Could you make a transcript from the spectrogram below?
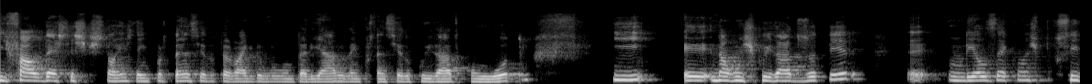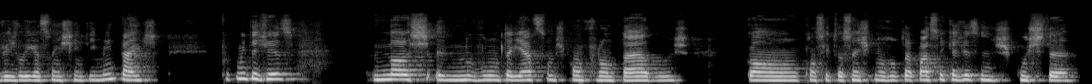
e falo destas questões, da importância do trabalho do voluntariado, da importância do cuidado com o outro e, eh, em alguns cuidados a ter, eh, um deles é com as possíveis ligações sentimentais. Porque muitas vezes nós, eh, no voluntariado, somos confrontados com, com situações que nos ultrapassam e que às vezes nos custa,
